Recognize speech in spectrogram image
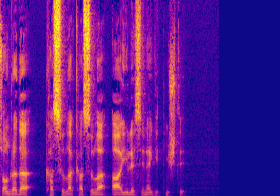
Sonra da kasıla kasıla ailesine gitmişti.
